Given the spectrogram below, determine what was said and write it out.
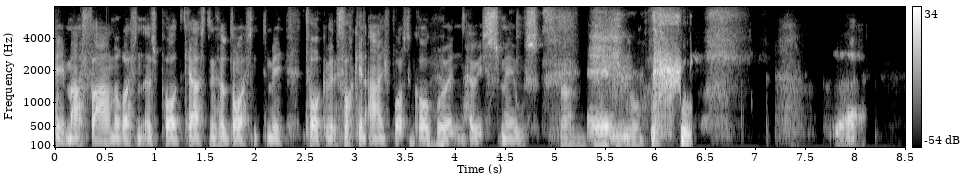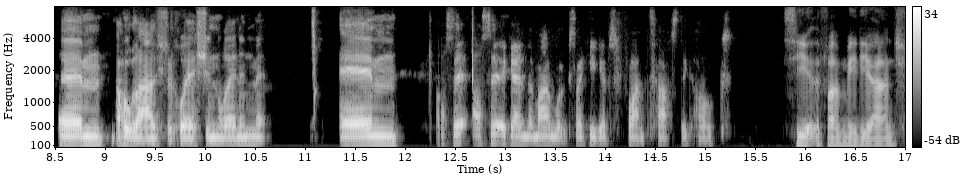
Mate, my family listen to this podcast and they're listening to me talk about fucking Ange Postecoglou and how he smells. Smells Um. Yeah. Um, I hope that answers your question, Lennon, mate. Um, I'll say I'll say it again. The man looks like he gives fantastic hugs. See you at the fan media, Ange.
